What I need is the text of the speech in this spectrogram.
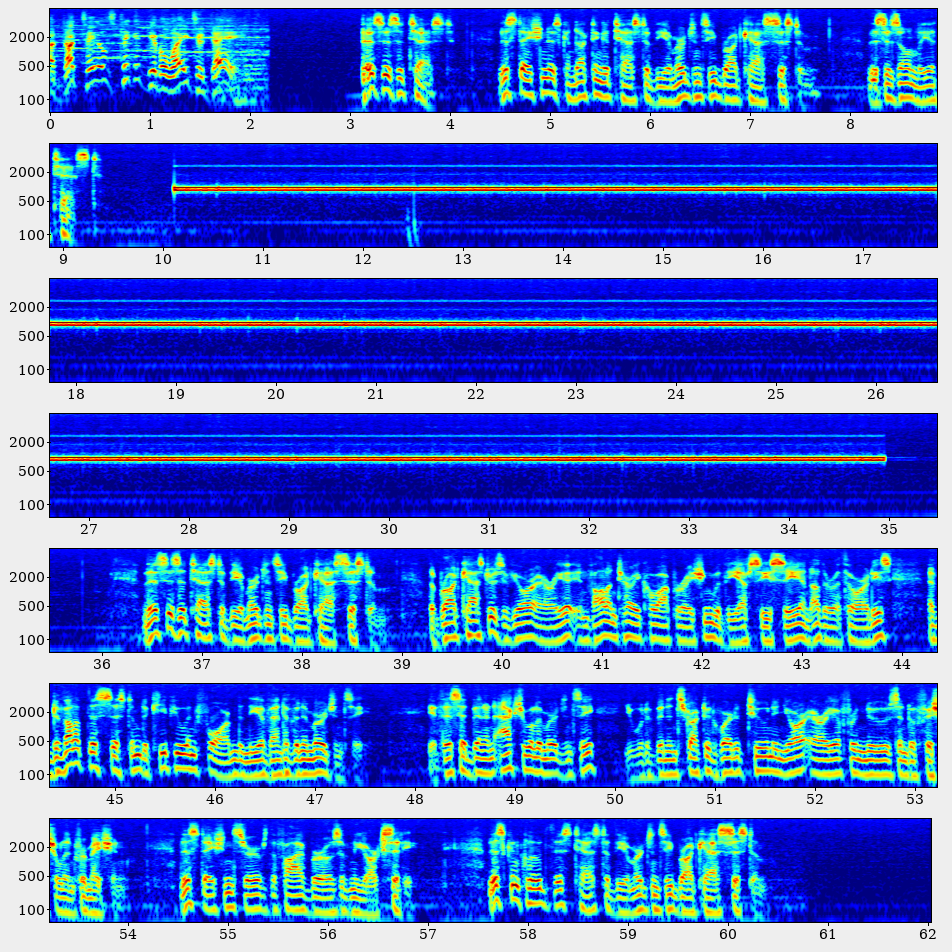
A DuckTales ticket giveaway today. This is a test. This station is conducting a test of the emergency broadcast system. This is only a test. This is a test of the emergency broadcast system. The broadcasters of your area, in voluntary cooperation with the FCC and other authorities, have developed this system to keep you informed in the event of an emergency. If this had been an actual emergency, you would have been instructed where to tune in your area for news and official information. This station serves the five boroughs of New York City. This concludes this test of the emergency broadcast system.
